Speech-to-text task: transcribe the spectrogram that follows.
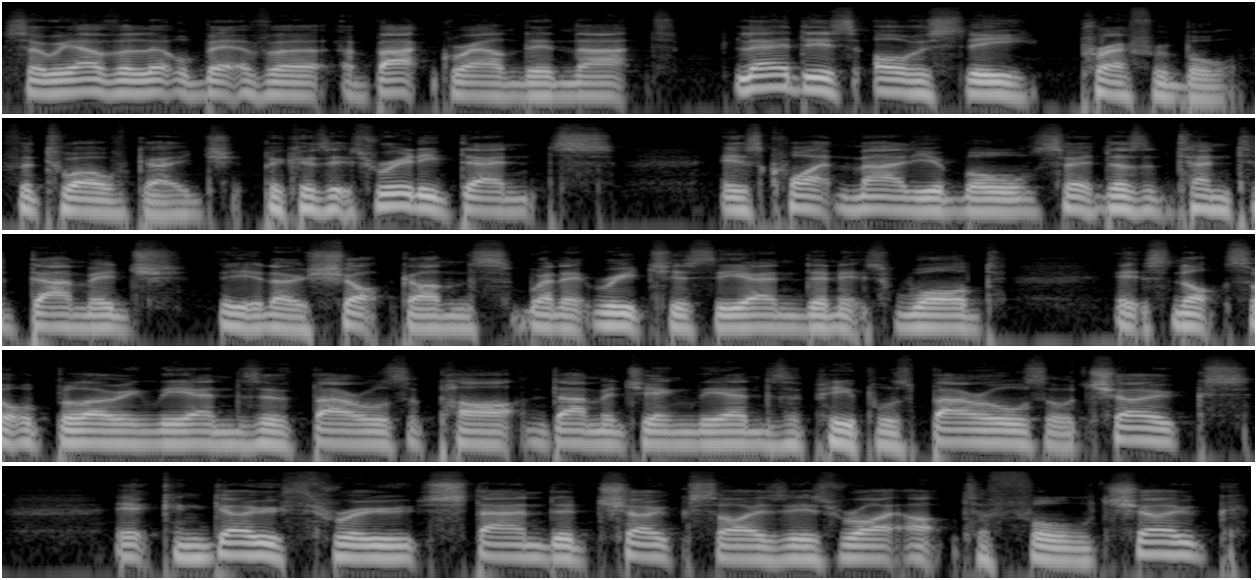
So we have a little bit of a, a background in that. Lead is obviously preferable for 12 gauge because it's really dense, is quite malleable, so it doesn't tend to damage, you know, shotguns when it reaches the end in its wad. It's not sort of blowing the ends of barrels apart and damaging the ends of people's barrels or chokes. It can go through standard choke sizes right up to full choke.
